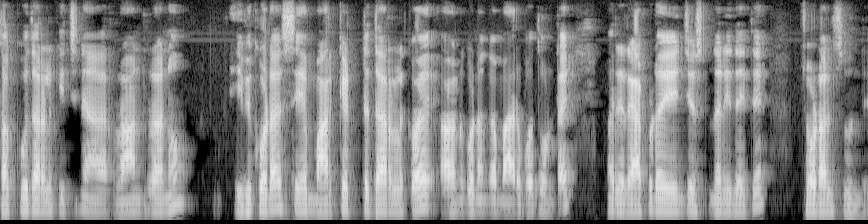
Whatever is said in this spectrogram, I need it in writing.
తక్కువ ధరలకు ఇచ్చిన రాను రాను ఇవి కూడా సేమ్ మార్కెట్ ధరలకు అనుగుణంగా మారిపోతూ ఉంటాయి. మరి ర్యాపిడో ఏం చేస్తుంది అనేది అయితే చూడాల్సి ఉంది.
